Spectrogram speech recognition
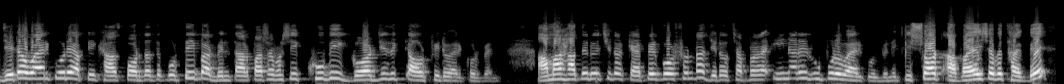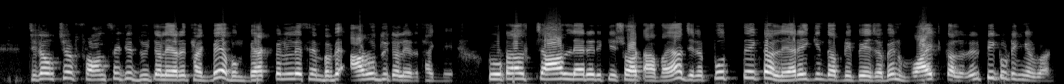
যেটা ওয়্যার করে আপনি খাস পর্দাতে করতেই পারবেন, তার পাশাপাশি খুবই গর্জিয়াস একটা আউটফিট ওয়্যার করবেন। আমার হাতে রয়েছে এটার ক্যাপের পোর্শনটা যেটা হচ্ছে আপনারা ইনারের উপরে ওয়্যার করবেন। একটি শর্ট আভায়া হিসেবে থাকবে, যেটা হচ্ছে ফ্রন্ট সাইডে দুইটা লেয়ারে থাকবে এবং ব্যাক প্যানেলে সেম ভাবে আরও দুইটা লেয়ারে থাকবে। টোটাল চার লেয়ারের একটি শর্ট আভায়া যেটা প্রত্যেকটা লেয়ারেই কিন্তু আপনি পেয়ে যাবেন হোয়াইট কালারের পিকোটিং এর ওয়ার্ক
